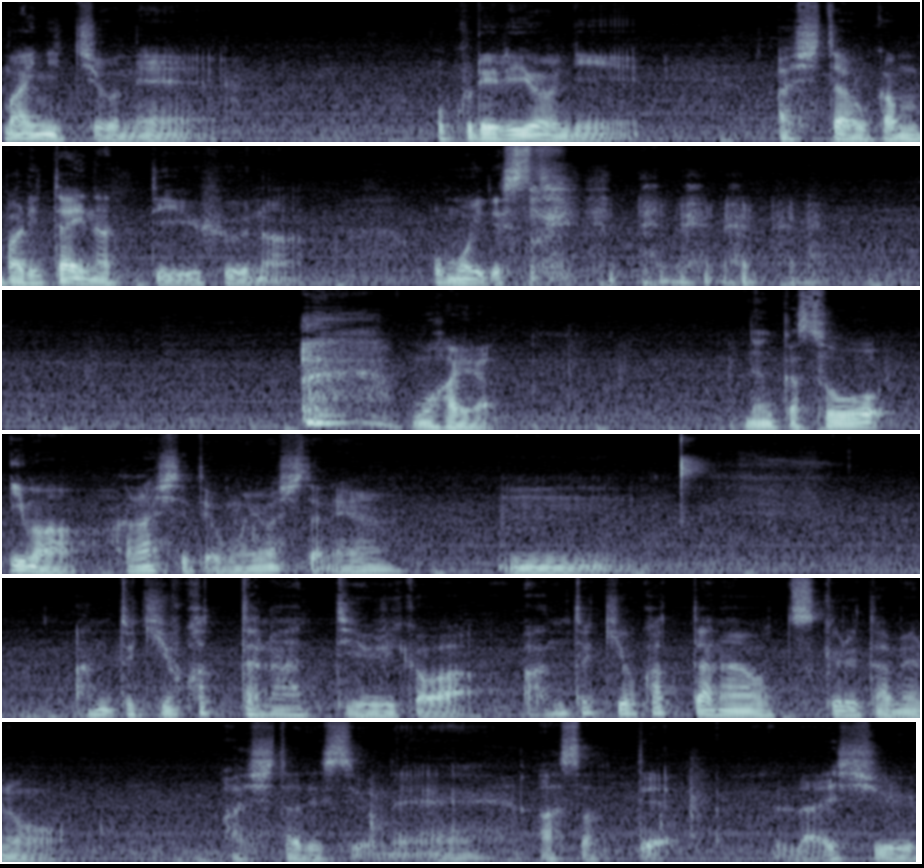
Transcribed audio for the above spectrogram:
毎日をね送れるように明日を頑張りたいなっていう風な思いですね。もはや。なんかそう今話してて思いましたね。うん。あの時よかったなっていうよりかはあの時よかったなを作るための明日ですよね。あさって来週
